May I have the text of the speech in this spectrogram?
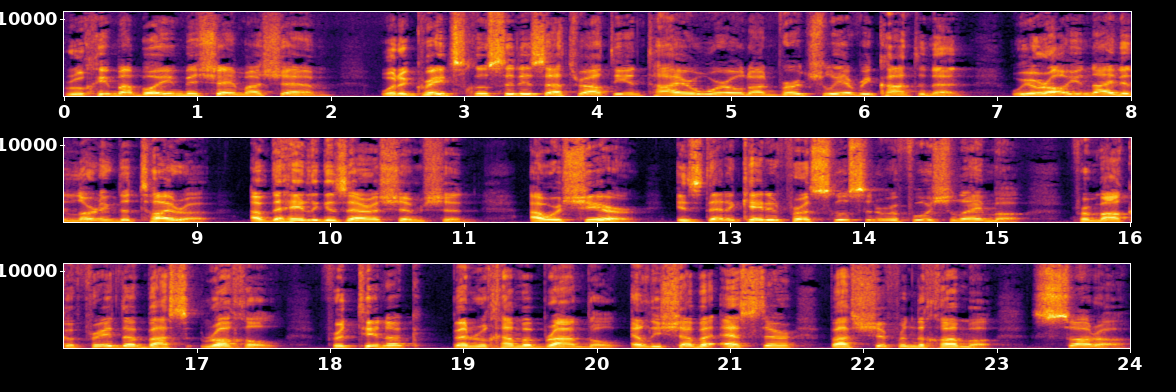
Bruchim aboim b'shem Hashem. What a great schus it is that throughout the entire world, on virtually every continent, we are all united learning the Torah of the Heilige Zera Shimshon. Our shiur is dedicated for a schus and a refuah shalema from Malka Freda Bas Rochel, for Tinuk ben Ruchama Brandel, Elishava Esther Bas Shifrin Nechama, Sarah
